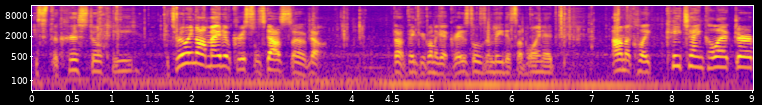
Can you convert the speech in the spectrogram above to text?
It's the crystal key. It's really not made of crystals, guys, so don't, don't think you're going to get crystals and be disappointed. I'm a key keychain collector.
